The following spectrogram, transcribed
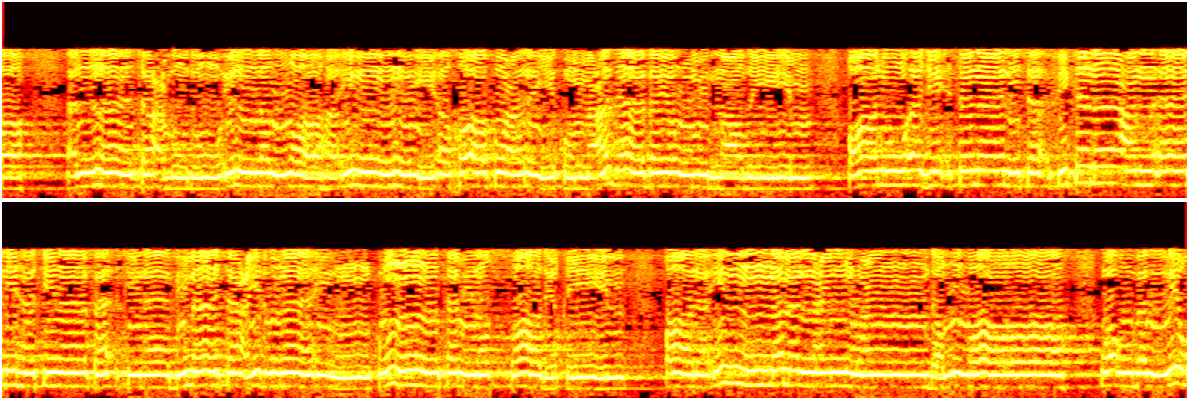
ألا تعبدوا إلا الله إني أخاف عليكم عذاب يوم عظيم. قالوا أجئتنا لتأفكنا عن آلهتنا فأتنا بما تعدنا إن كنت من الصادقين. قال إنما العلم عند الله. أرسلت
